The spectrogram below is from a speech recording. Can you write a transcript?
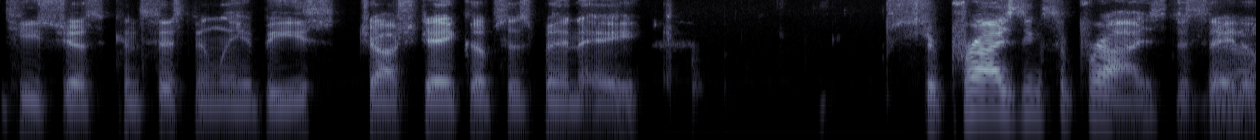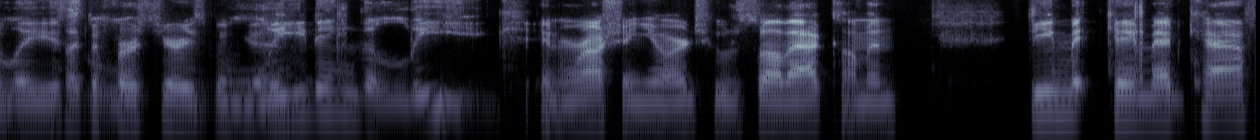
he's just consistently a beast. Josh Jacobs has been a surprising surprise to say Yeah. the least. It's like the first year he's been good. leading the league in rushing yards. Who saw that coming? DK Metcalf.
